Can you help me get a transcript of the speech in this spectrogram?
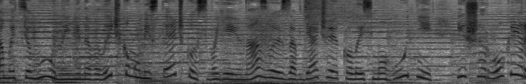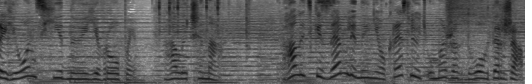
Саме цьому нині невеличкому містечку своєю назвою завдячує колись могутній і широкий регіон Східної Європи Галичина. Галицькі землі нині окреслюють у межах двох держав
